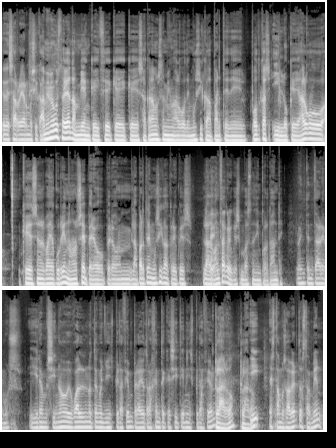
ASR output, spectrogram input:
de desarrollar música. A mí me gustaría también que, hice, que, que sacáramos también algo de música aparte del podcast y lo que algo que se nos vaya ocurriendo, no lo sé, pero, pero la parte de música creo que es, la Sí. alabanza creo que es bastante importante. Lo intentaremos. Y si no, igual no tengo yo inspiración, pero hay otra gente que sí tiene inspiración. Claro, claro. Y estamos abiertos también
